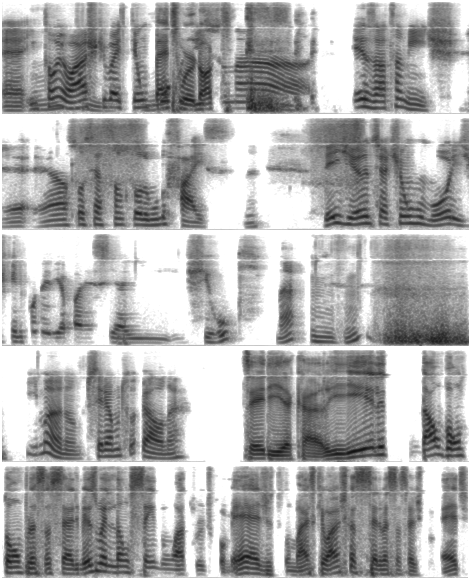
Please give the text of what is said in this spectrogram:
É, então hum, eu acho que vai ter um Matt pouco Murdock. disso na... Exatamente. É, é, a associação que todo mundo faz. Desde antes já tinham rumores de que ele poderia aparecer aí em she né? Uhum. E, mano, seria muito legal, né? Seria, cara. E ele dá um bom tom para essa série, mesmo ele não sendo um ator de comédia e tudo mais, que eu acho que essa série vai ser uma série de comédia.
